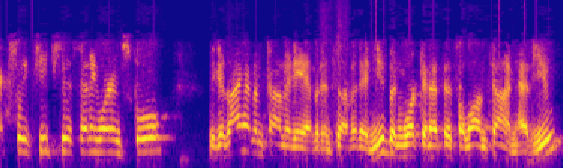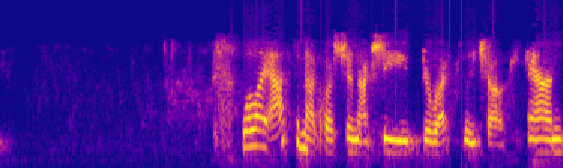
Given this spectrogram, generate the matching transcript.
actually teach this anywhere in school? Because I haven't found any evidence of it, and you've been working at this a long time. Have you? Well, I asked him that question actually directly, Chuck, and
